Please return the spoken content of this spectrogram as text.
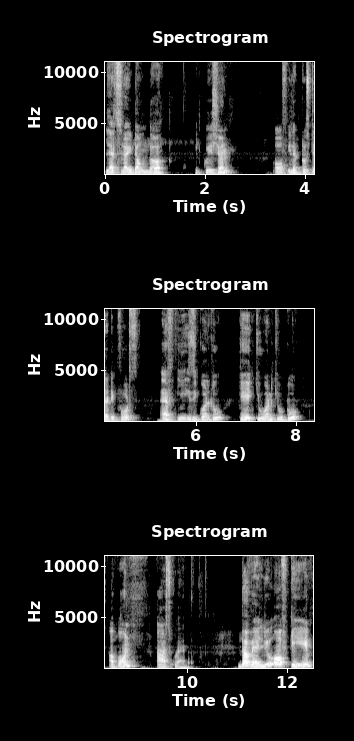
let's write down the equation of electrostatic force. Fe is equal to K Q1 Q2 upon R square. The value of K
